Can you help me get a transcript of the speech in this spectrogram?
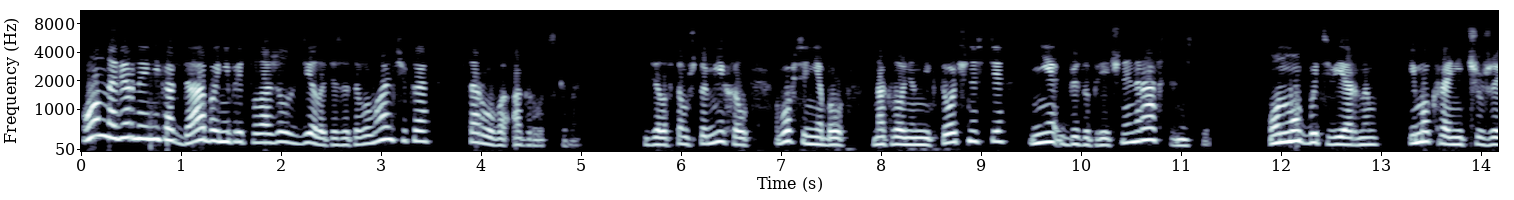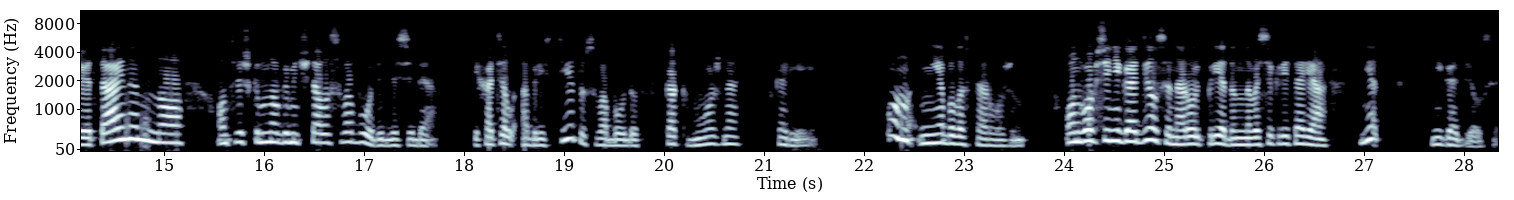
он, наверное, никогда бы не предположил сделать из этого мальчика второго Огродского. Дело в том, что Михаил вовсе не был наклонен ни к точности, ни к безупречной нравственности. Он мог быть верным и мог хранить чужие тайны, но он слишком много мечтал о свободе для себя и хотел обрести эту свободу как можно скорее. Он не был осторожен. Он вовсе не годился на роль преданного секретаря. Нет, не годился.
